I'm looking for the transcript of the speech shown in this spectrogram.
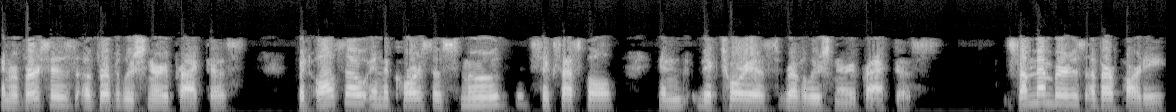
and reverses of revolutionary practice, but also in the course of smooth, successful, and victorious revolutionary practice. Some members of our party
